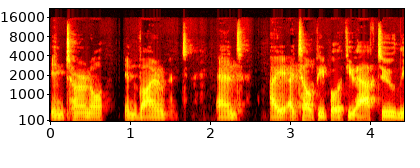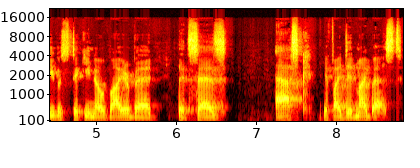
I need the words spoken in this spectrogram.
internal environment. And I, I tell people if you have to, leave a sticky note by your bed that says, ask if I did my best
